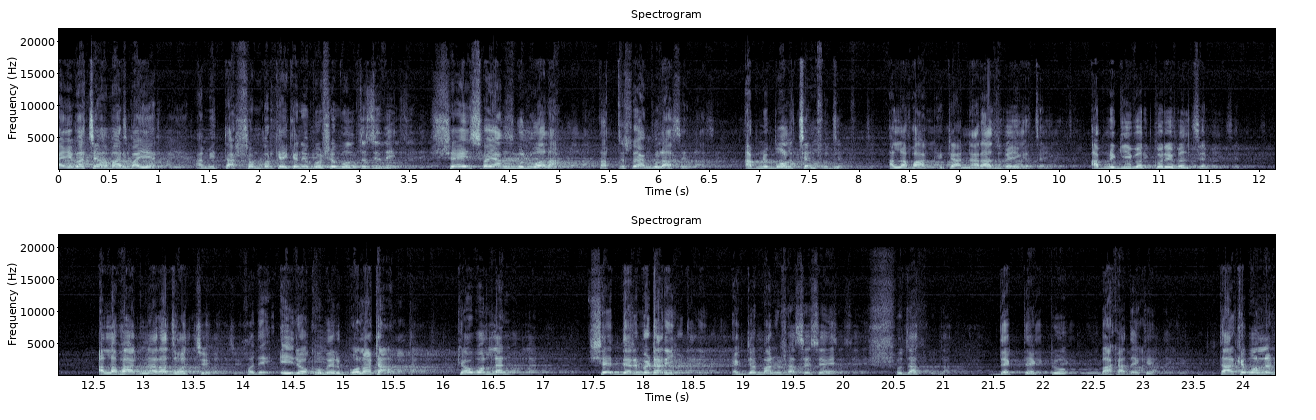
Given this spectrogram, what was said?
আয়েব আছে আমার ভাইয়ের, আমি তার সম্পর্কে এখানে বসে বলতেছি যে সেই ছয় আঙ্গুলওয়ালা, তার তো ছয় আঙ্গুল আছে। আপনি বলছেন শুধু, আল্লাহ পাক এটা নারাজ হয়ে গেছেন, আপনি গিবত করে ফেলছেন। আল্লাহ পাক নারাজ হচ্ছে। হয়তো এই রকমের বলাটা, কেউ বললেন, সে দেড় একজন মানুষ আছে, সে সোজা দেখতে একটু বাঁকা দেখে। তাকে বললেন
